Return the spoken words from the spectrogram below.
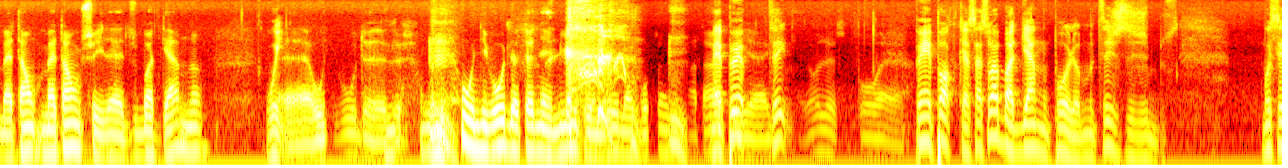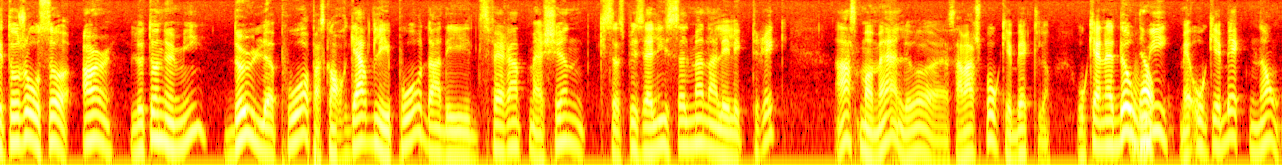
mettons, mettons que c'est du bas de gamme. Là, Oui. euh, au, niveau de, de- au niveau de l'autonomie, au niveau de la grosseur. Mais peu- puis, peu importe, que ça soit bas de gamme ou pas, là, moi, tu sais, je- je- moi, c'est toujours ça. Un, l'autonomie. Deux, le poids, parce qu'on regarde les poids dans des différentes machines qui se spécialisent seulement dans l'électrique. En ce moment, là, ça marche pas au Québec. Là. Au Canada, Non. oui, mais au Québec, non.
